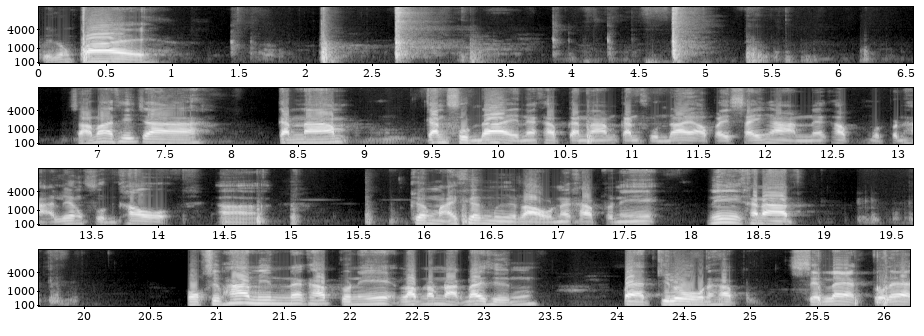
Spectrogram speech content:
ปิดลงไป สามารถที่จะกันน้ำกันฝุ่นได้นะครับ กันน้ำกันฝุ่นได้เอาไปใช้งานนะครับ หมดปัญหาเรื่องฝุ่นเข้าเครื่องไม้เครื่องมือเรานะครับ ตัวนี้นี่ขนาด 65 มิลนะครับ ตัวนี้รับน้ำหนักได้ถึง 8 กิโลนะครับ เซตแรกตัวแรก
